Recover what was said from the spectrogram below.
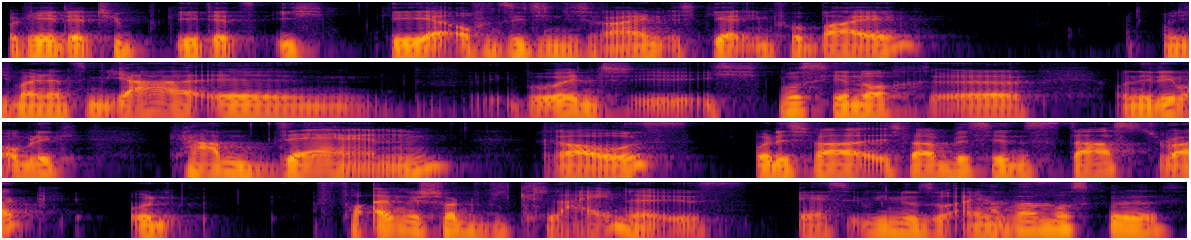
okay, der Typ geht jetzt, ich gehe ja offensichtlich nicht rein, ich gehe an ihm vorbei. Und ich meine dann zu ihm, ja, äh, Moment, ich muss hier noch, äh, und in dem Augenblick kam Dan raus und ich war, ich war ein bisschen starstruck und vor allem geschockt, wie klein er ist. Er ist irgendwie nur so ein, Aber muskulös.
